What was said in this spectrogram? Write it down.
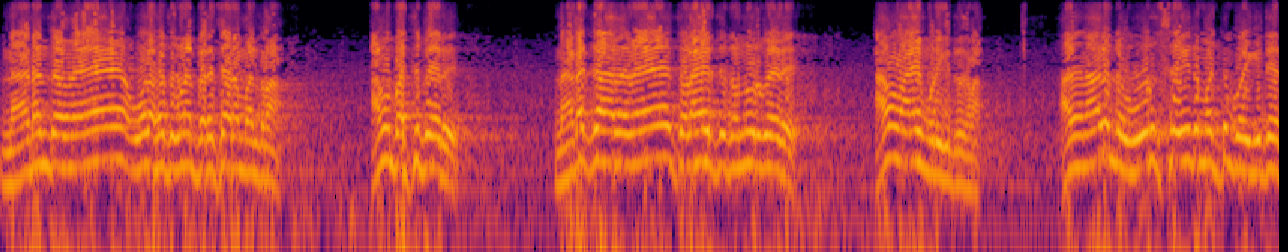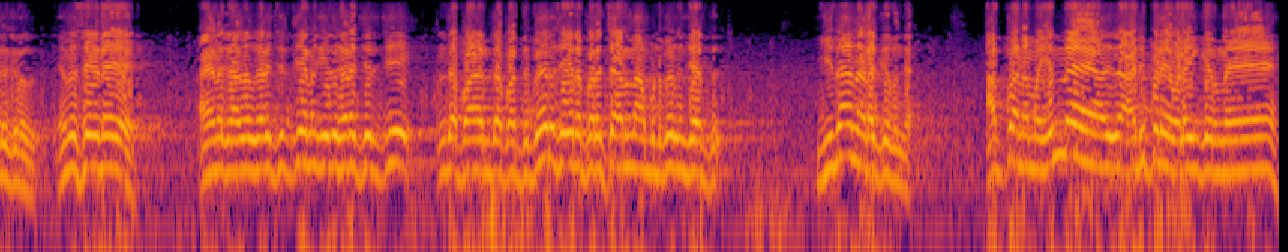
நடந்தவன் உலகத்துக்குலாம் பிரச்சாரம் பண்றான். அவன் பத்து பேரு. நடக்காதவன் தொள்ளாயிரத்தி தொண்ணூறு பேரு. அவன் வாயம் முடிக்கிட்டு இருக்கான். அதனால இந்த ஒரு சைடு மட்டும் போய்கிட்டே இருக்கிறது. எந்த சைடு எனக்கு அது கிடைச்சிருச்சு எனக்கு இது கிடைச்சிருச்சு. இந்த ப- இந்த பத்து பேர் செய்யற பிரச்சாரம் தான் ஐம்பது பேரும் சேர்த்து. இதுதான் நடக்குதுங்க. அப்ப நம்ம என்ன அடிப்படை விளைவிக்கிறேன்னு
